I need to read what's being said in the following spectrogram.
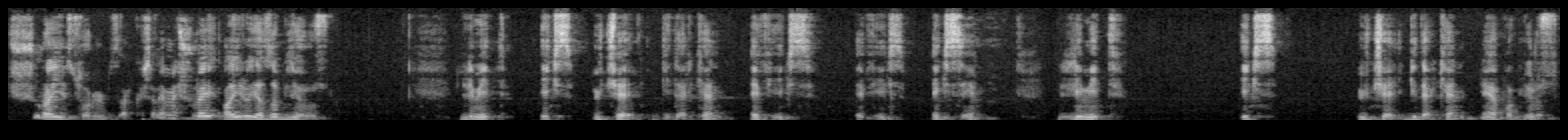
Şurayı soruyor biz arkadaşlar. Hemen şurayı ayrı yazabiliyoruz. Limit x 3'e giderken fx fx eksi limit x 3'e giderken ne yapabiliyoruz?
